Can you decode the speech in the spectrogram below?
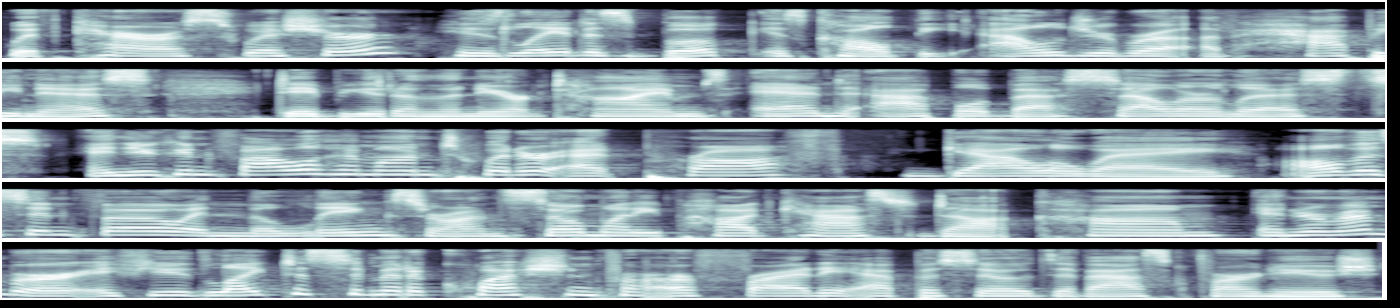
with Kara Swisher. His latest book is called The Algebra of Happiness, debuted on the New York Times and Apple bestseller lists. And you can follow him on Twitter at Prof Galloway. All this info and the links are on SoMoneyPodcast.com. And remember, if you'd like to submit a question for our Friday episodes of Ask Farnoosh,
